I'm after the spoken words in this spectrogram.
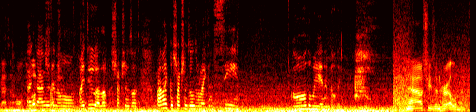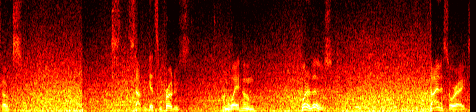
that love guy was in a construction. hole. I do. I love construction zones. But I like construction zones where I can see all the way in a building. Ow. Now she's in her element, folks. Stop to get some produce on the way home. What are those? Dinosaur eggs.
